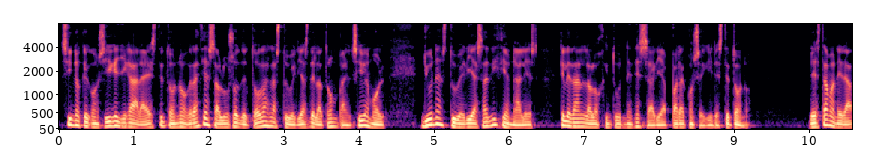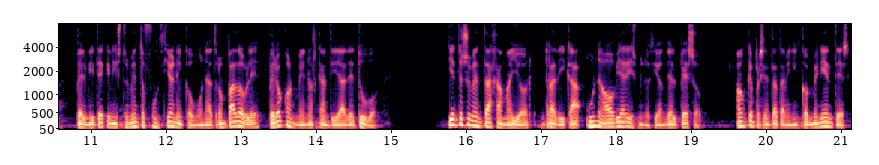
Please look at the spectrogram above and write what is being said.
sino que consigue llegar a este tono gracias al uso de todas las tuberías de la trompa en si bemol y unas tuberías adicionales que le dan la longitud necesaria para conseguir este tono. De esta manera, permite que el instrumento funcione como una trompa doble, pero con menos cantidad de tubo. Y entre su ventaja mayor radica una obvia disminución del peso, aunque presenta también inconvenientes,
